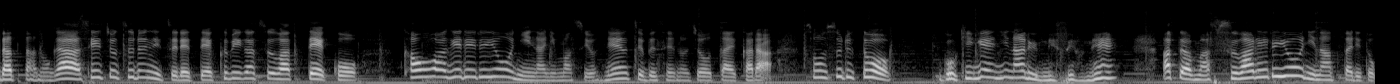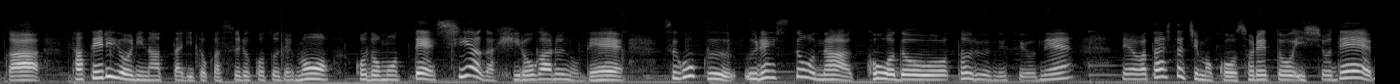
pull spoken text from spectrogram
だったのが成長するにつれて首が座ってこう顔を上げれるようになりますよね。うつ伏せの状態から。そうするとご機嫌になるんですよね。あとはまあ座れるようになったりとか立てるようになったりとかすることでも子供って視野が広がるのですごく嬉しそうな行動をとるんですよね。で私たちもこうそれと一緒で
